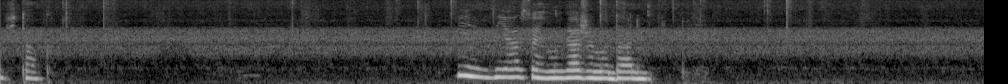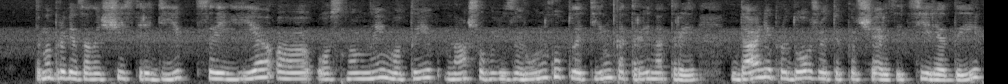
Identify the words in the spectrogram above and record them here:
ось так. І в'язуємо, в'яжемо далі. Ми пров'язали 6 рядів. Це є е, основний мотив нашого візерунку плетінка 3 на 3 Далі продовжуйте по черзі ці ряди.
